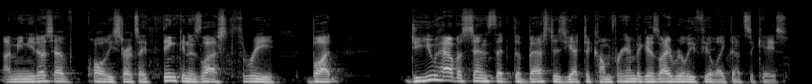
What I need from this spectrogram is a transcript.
I mean, he does have quality starts, I think, in his last three, but do you have a sense that the best is yet to come for him? Because I really feel like that's the case.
